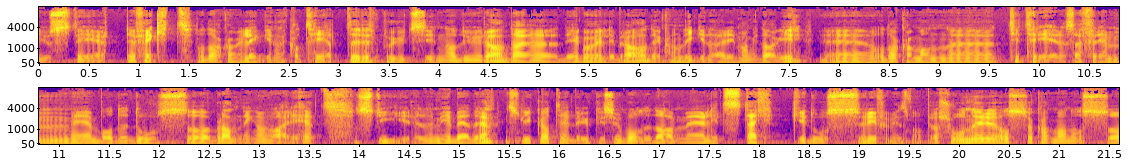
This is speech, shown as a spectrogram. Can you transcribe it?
justert effekt. Og da kan vi legge inn et kateter på utsiden av dura. Det, det går veldig bra. Det kan ligge der i mange dager. Eh, og da kan man eh, titrere seg frem med både dose og blanding og varighet. Og styre det mye bedre. Slik at det brukes jo både da med litt sterke doser i forbindelse med operasjoner. Og så kan man også,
